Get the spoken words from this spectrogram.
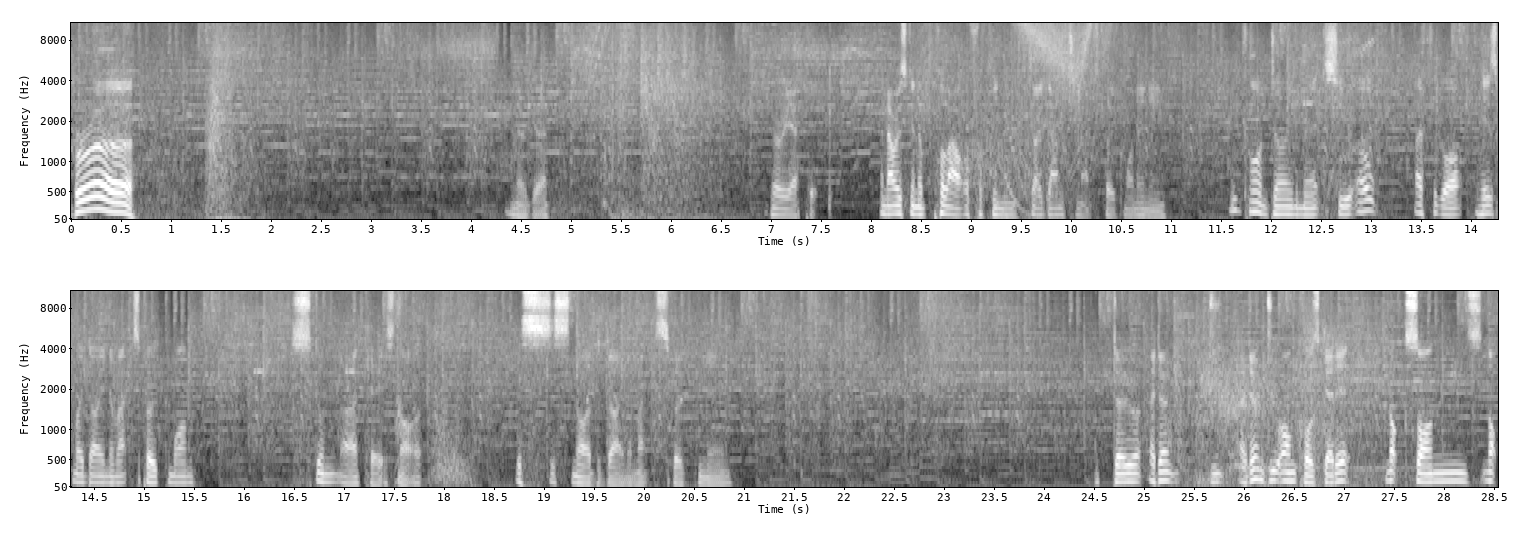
Bruh! There we go. Very epic. And now he's going to pull out a fucking Gigantamax Pokemon, isn't he? We can't Dynamax you. Oh, I forgot. Here's my Dynamax Pokemon. Skun. Ah, okay, it's not. This is not a Dynamax Pokemon. I don't. I don't do. I don't do encores. Get it? Noxons, not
